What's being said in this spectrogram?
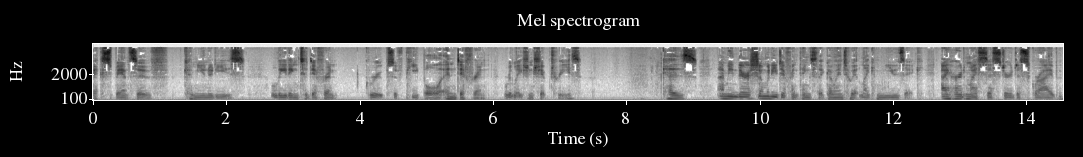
expansive communities leading to different groups of people and different relationship trees. Because, I mean, there are so many different things that go into it, like music. I heard my sister describe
